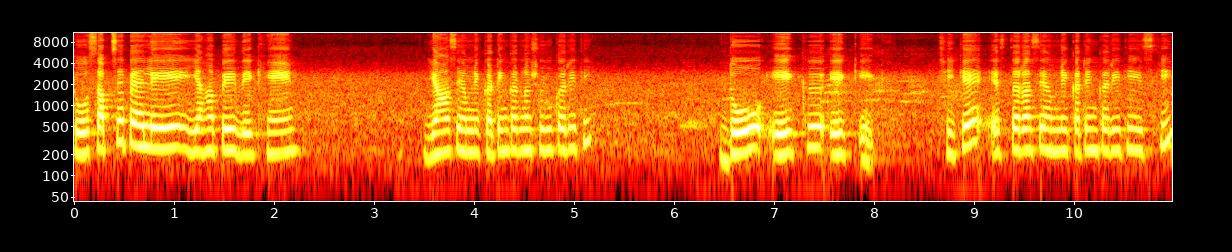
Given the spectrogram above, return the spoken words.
तो सबसे पहले यहाँ पे देखें, यहाँ से हमने कटिंग करना शुरू करी थी। दो, एक एक एक, ठीक है? इस तरह से हमने कटिंग करी थी इसकी।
